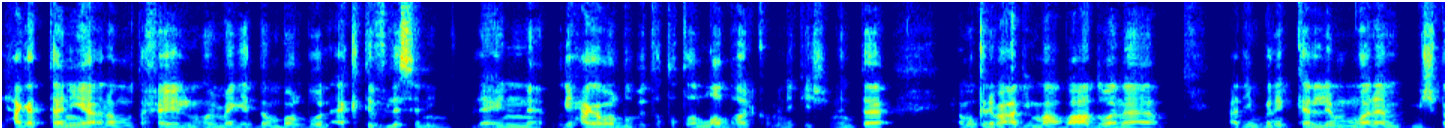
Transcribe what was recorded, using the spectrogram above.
الحاجة الثانية أنا متخيل مهمة جدا برضو ال active listening لأن ودي حاجة برضو بتتطلبها ال communication أنت ممكن نبقى قاعدين مع بعض وأنا قاعدين بنتكلم وأنا مش ب...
